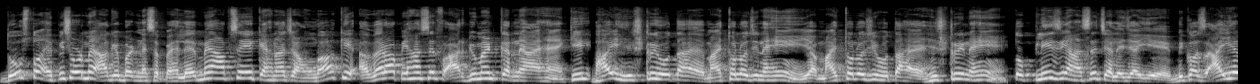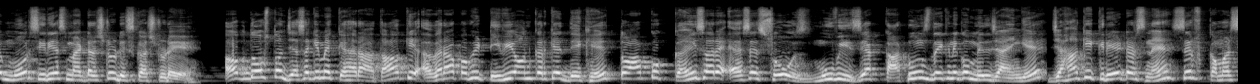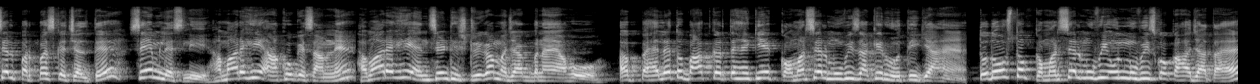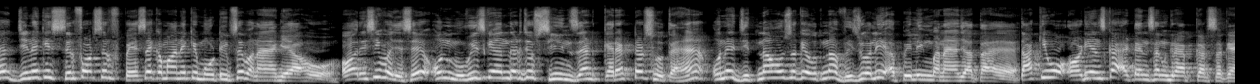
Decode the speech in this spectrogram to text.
दोस्तों एपिसोड में आगे बढ़ने से पहले मैं आपसे ये कहना चाहूँगा कि अगर आप यहाँ सिर्फ़ आर्ग्यूमेंट करने आए हैं कि भाई हिस्ट्री होता है माइथोलॉजी नहीं, या माइथोलॉजी होता है हिस्ट्री नहीं तो प्लीज़ यहाँ से चले जाइए because I have more serious matters to discuss today अब दोस्तों, जैसा कि मैं कह रहा था कि अगर आप अभी टीवी ऑन करके देखें तो आपको कई सारे ऐसे शोज़ मूवीज़ या कार्टून देखने को मिल जाएँगे, जहाँ की क्रिएटर्स ने सिर्फ़ कमर्शियल पर्पज के चलते सेमलेसली हमारे ही आँखों के सामने, हमारे ही एंशियंट हिस्ट्री का मज़ाक बनाया हो। अब पहले तो बात करते हैं कि एक कॉमर्शियल मूवीज़ आखिर होती क्या हैं। तो दोस्तों कमर्शियल मूवी उन मूवीज़ को कहा जाता है, जिन्हें की सिर्फ़ और सिर्फ़ पैसे कमाने के मोटिव से बनाया गया हो और इसी वजह से उन मूवीज़ के अंदर जो सीन्स एंड कैरेक्टर्स होते हैं, उन्हें जितना हो सके उतना विजुअली अपीलिंग बनाया जाता है, ताकि वो ऑडियंस का अटेंशन ग्रैप कर सके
